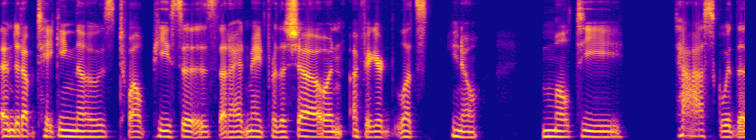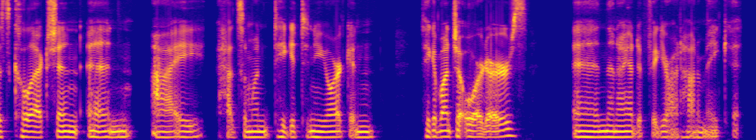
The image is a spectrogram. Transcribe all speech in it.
ended up taking those 12 pieces that I had made for the show and I figured let's, you know, multi task with this collection and I had someone take it to New York and take a bunch of orders and then I had to figure out how to make it.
